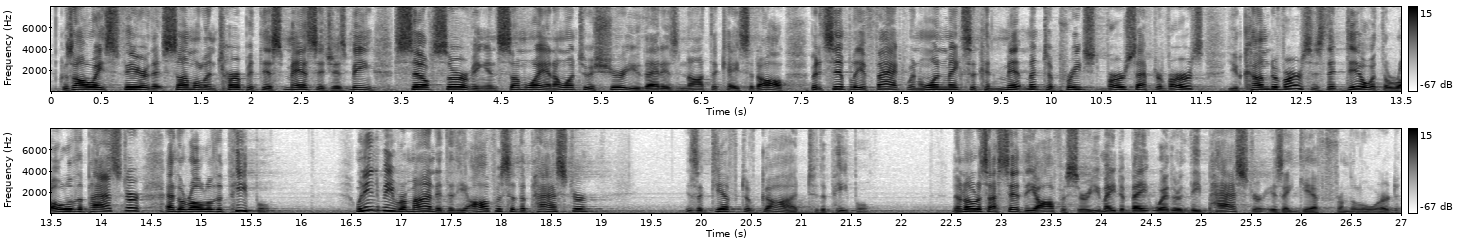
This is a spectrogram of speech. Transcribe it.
Because I always fear that some will interpret this message as being self serving in some way. And I want to assure you that is not the case at all. But it's simply a fact when one makes a commitment to preach verse after verse, you come to verses that deal with the role of the pastor and the role of the people. We need to be reminded that the office of the pastor is a gift of God to the people. Now, notice I said the officer. You may debate whether the pastor is a gift from the Lord,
